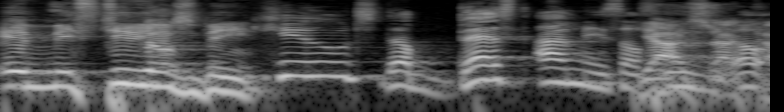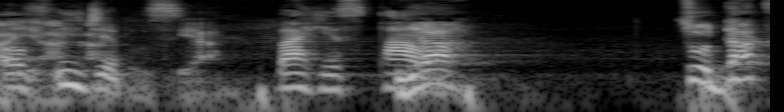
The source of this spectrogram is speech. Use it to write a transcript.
a mysterious being. killed the best armies of, Yeah, Israel, of yeah, Egypt yeah. by his power. Yeah. So that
